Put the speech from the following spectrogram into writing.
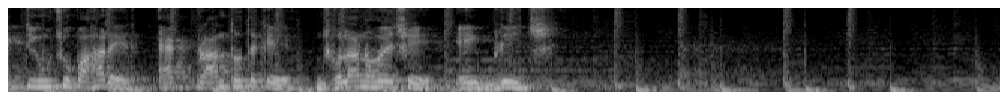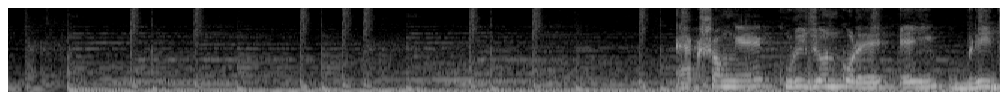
একটি উঁচু পাহাড়ের এক প্রান্ত থেকে ঝোলানো হয়েছে এই ব্রিজ। একসঙ্গে কুড়ি জন করে এই ব্রিজ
